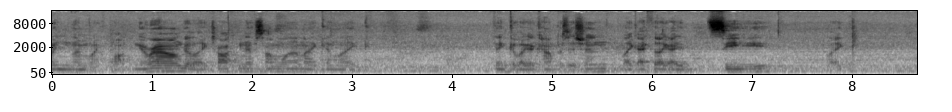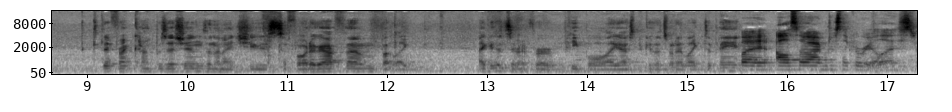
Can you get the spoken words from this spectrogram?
when I'm like walking around or like talking to someone, I can like think of like a composition. Like I feel like I see like different compositions and then I choose to photograph them, but like I guess it's different for people, I guess, because that's what I like to paint. But also, I'm just like a realist.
